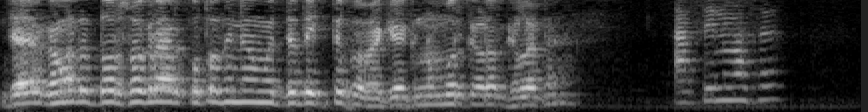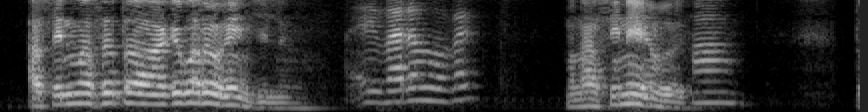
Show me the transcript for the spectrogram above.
যাই হোক আমাদের দর্শকরা আর কতদিনের মধ্যে দেখতে পাবে? এক নম্বর কাড়ার খেলাটা? আশ্বিন মাসে। আশ্বিন মাসে তো আগেবারও হয়েছিল। এবারও হবে। মানে আশ্বিনেই হবে? হ্যাঁ। তো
